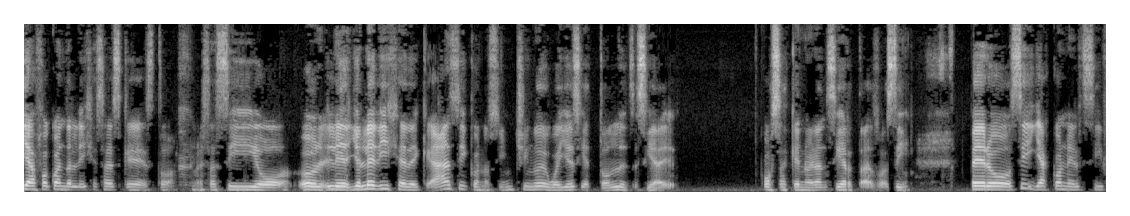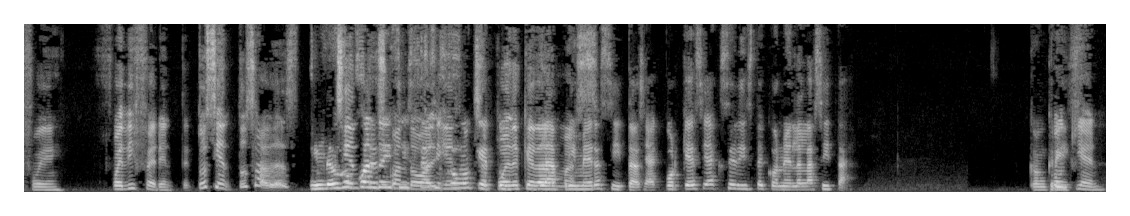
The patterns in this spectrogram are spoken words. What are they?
ya fue cuando le dije, ¿sabes qué? Esto no es así. O, yo le dije de que, ah, sí, conocí un chingo de güeyes y a todos les decía cosas que no eran ciertas o así. Pero sí, ya con él sí fue fue diferente. Tú, tú sabes, y luego cuando, cuando alguien como que se puede quedar la primera cita, o sea, ¿por qué si accediste con él a la cita? Con Chris. ¿Con quién?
